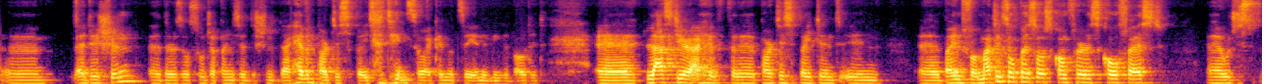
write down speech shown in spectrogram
uh, edition. Uh, there's also Japanese edition that I haven't participated in, so I cannot say anything about it. Uh, last year, I have uh, participated in uh, Bioinformatics Open Source Conference, CoFest, uh, which is,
